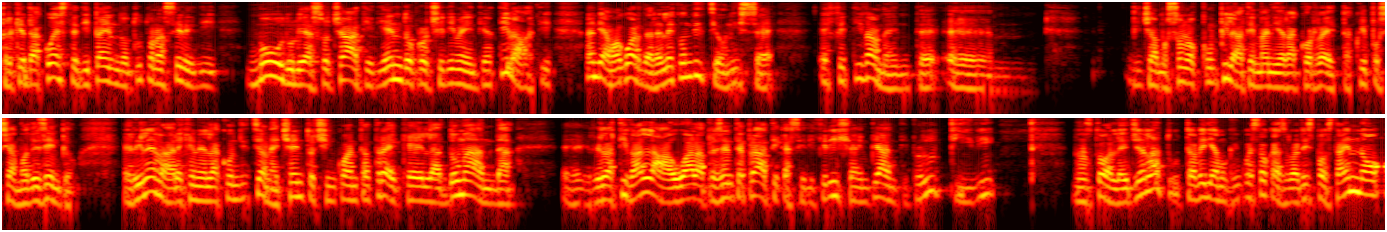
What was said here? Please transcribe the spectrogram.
perché da queste dipendono tutta una serie di moduli associati di endoprocedimenti attivati. Andiamo a guardare le condizioni se effettivamente eh, diciamo, sono compilate in maniera corretta. Qui possiamo ad esempio rilevare che nella condizione 153 che è la domanda eh, relativa all'AUA, la presente pratica si riferisce a impianti produttivi non sto a leggerla tutta, vediamo che in questo caso la risposta è no,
